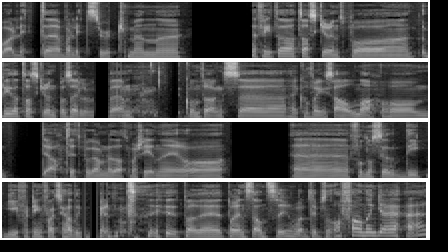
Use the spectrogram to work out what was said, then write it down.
var litt, var litt surt, men jeg fikk da taske rundt på, fikk da taske rundt på selve konferanse, konferansehallen, da, og ja, titte på gamle datamaskiner og Uh, for nostalgi for ting faktisk jeg hadde glemt i et par, et par instanser. Var det typ sånn 'Å, faen, den greia her,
